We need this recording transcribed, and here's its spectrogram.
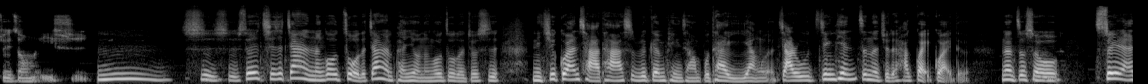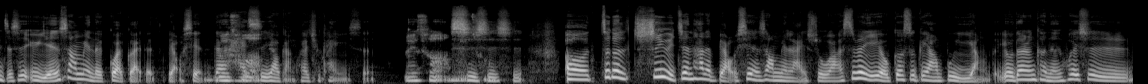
追踪的医师，嗯，是是，所以其实家人能够做的，家人朋友能够做的，就是你去观察他是不是跟平常不太一样了。假如今天真的觉得他怪怪的，那这时候虽然只是语言上面的怪怪的表现，嗯、但还是要赶快去看医生。没错，是是是。呃，这个失语症它的表现上面来说啊，是不是也有各式各样不一样的？有的人可能会是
